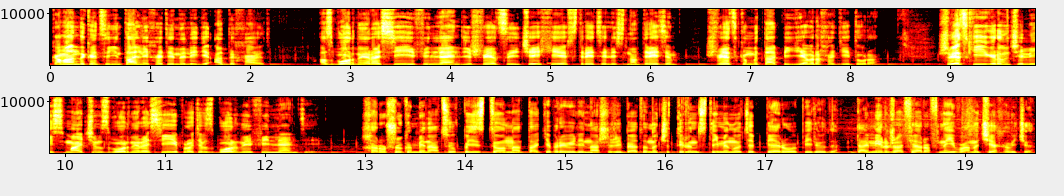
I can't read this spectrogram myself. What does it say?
Команды континентальной хоккейной лиги отдыхают. А сборные России, Финляндии, Швеции и Чехии встретились на третьем шведском этапе Еврохоккей-тура. Шведские игры начались матчем сборной России против сборной Финляндии. Хорошую комбинацию в позиционной атаке провели наши ребята на 14 минуте первого периода. Дамир Джафяров на Ивана Чеховича,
